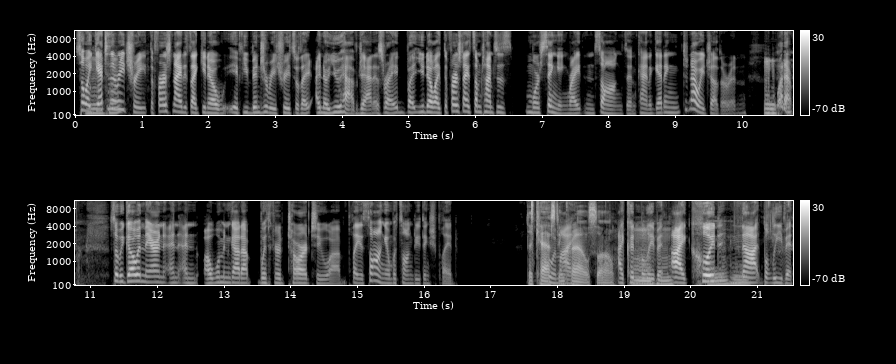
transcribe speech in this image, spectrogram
so i get to the Mhm. retreat the first night it's like you know if you've been to retreats I, I know you have janice right but you know like the first night sometimes is more singing right and songs and kind of getting to know each other and Mhm. whatever. So we go in there, and and and a woman got up with her guitar to uh, play a song. And what song do you think she played? The casting crown song. I couldn't believe it. Mhm. I could Mhm. not believe it,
